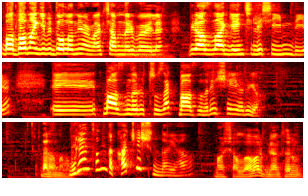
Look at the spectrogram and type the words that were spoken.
badana gibi dolanıyorum akşamları böyle. Biraz daha gençleşeyim diye. Ee, bazıları tuzak, bazıları işe yarıyor. Ben anlamadım. Bülent Hanım da kaç yaşında ya? Maşallah var Bülent Hanım.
